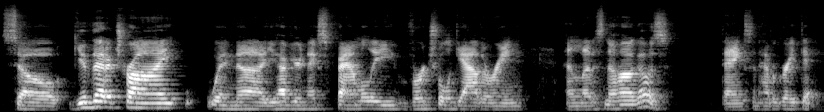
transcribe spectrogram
So give that a try when uh, you have your next family virtual gathering and let us know how it goes. Thanks and have a great day.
